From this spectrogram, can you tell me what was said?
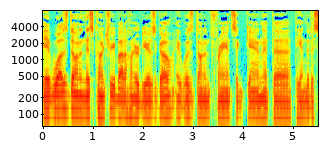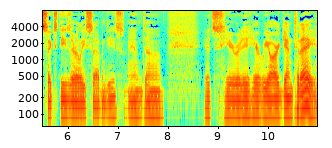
it was done in this country about hundred years ago. It was done in France again at the the end of the '60s, early '70s, and um, it's here. It here we are again today,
